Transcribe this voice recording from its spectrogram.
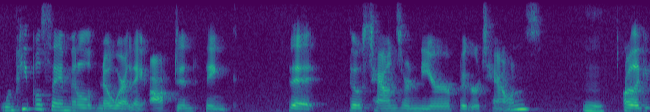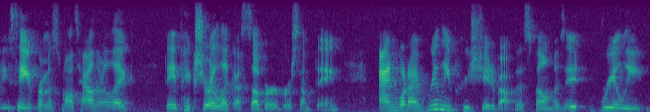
when people say middle of nowhere, they often think that those towns are near bigger towns, Mm. or like if you say you're from a small town, they're like they picture like a suburb or something. And what I really appreciate about this film is it really,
